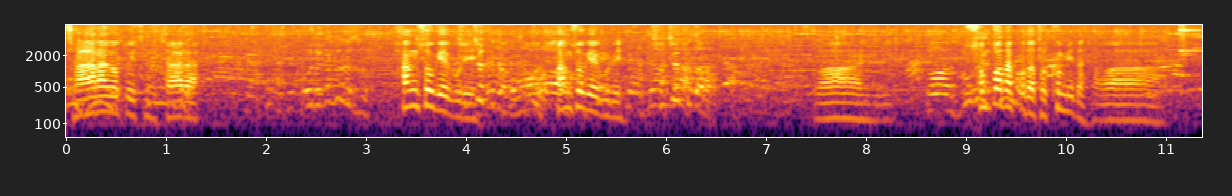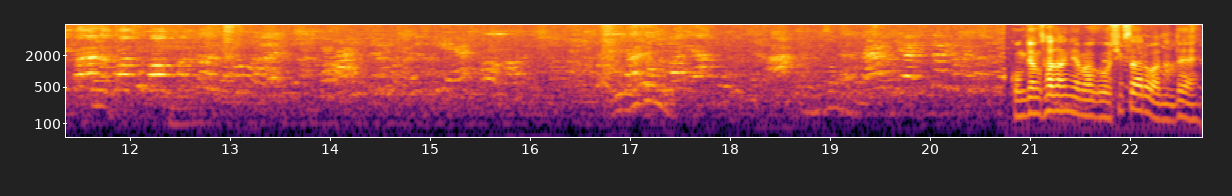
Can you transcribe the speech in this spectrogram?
자라 것도 있습니다. 자라. 황소개구리. 황소개구리. 와, 손 손바닥보다 더 큽니다. 와. 공장 사장님하고 식사하러 왔는데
